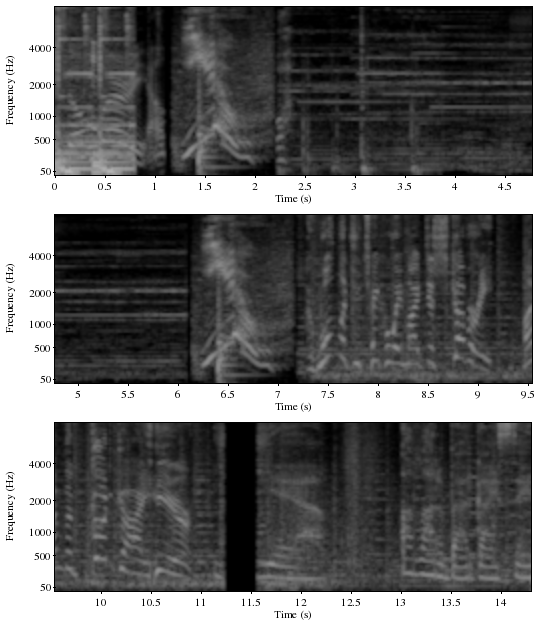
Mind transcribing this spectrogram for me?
Don't worry. I'll You! You! I won't let you take away my discovery. I'm the good guy here. Yeah. A lot of bad guys say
